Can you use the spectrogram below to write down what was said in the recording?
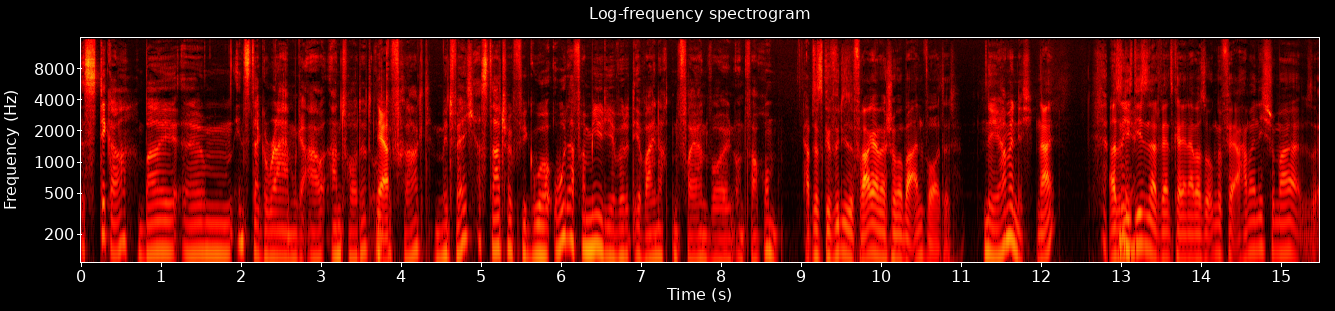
Sticker bei ähm, Instagram geantwortet und Ja. gefragt, mit welcher Star Trek-Figur oder Familie würdet ihr Weihnachten feiern wollen und warum? Hab das Gefühl, diese Frage haben wir schon mal beantwortet. Nee, haben wir nicht. Nein? Also Nee. nicht diesen Adventskalender, aber so ungefähr. Haben wir nicht schon mal. So, ja,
